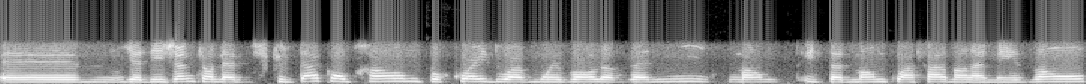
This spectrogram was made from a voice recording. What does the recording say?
Euh, il y a des jeunes qui ont de la difficulté à comprendre pourquoi ils doivent moins voir leurs amis. Ils se demandent, ils se demandent quoi faire dans la maison.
